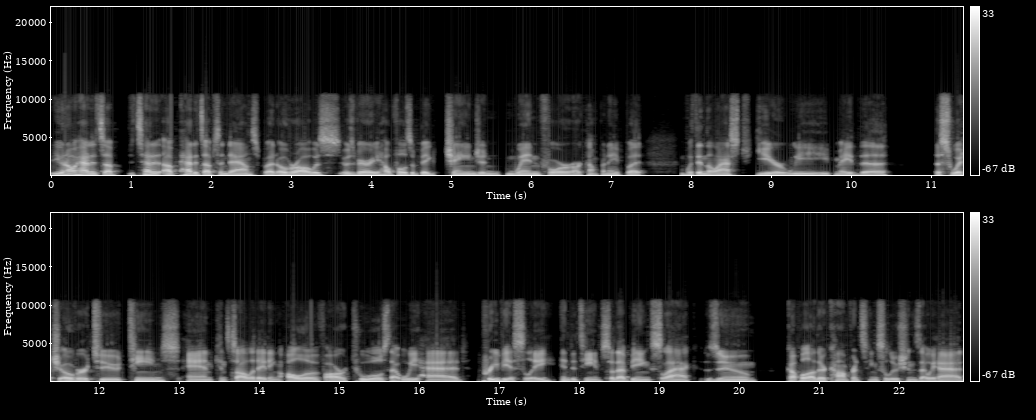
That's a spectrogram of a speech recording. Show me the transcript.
You know had its up it's had it up had its ups and downs but overall it was it was very helpful. It's a big change and win for our company but within the last year we made the the switch over to teams and consolidating all of our tools that we had previously into Teams. So that being Slack, Zoom, a couple other conferencing solutions that we had.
